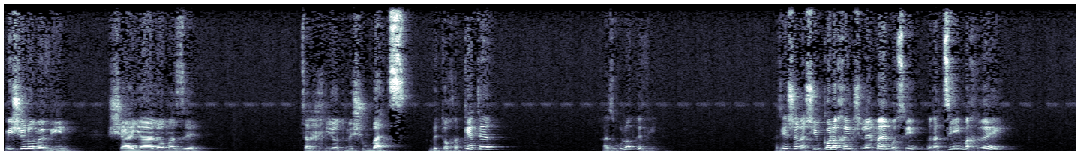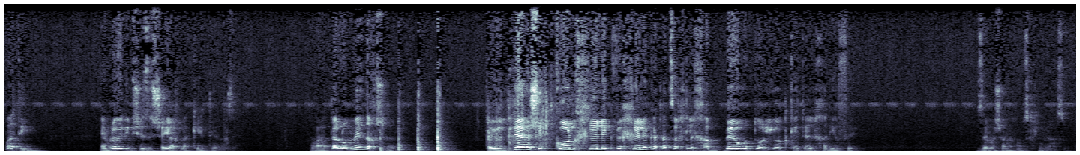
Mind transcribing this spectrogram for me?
מי שלא מבין שהיעלום הזה צריך להיות משובץ בתוך הקטר, אז הוא לא מבין. אז יש אנשים, כל החיים שלהם, מה הם עושים? רצים אחרי פרטים. הם לא יודעים שזה שייך לקטר הזה. אבל אתה לומד עכשיו. אתה יודע שכל חלק וחלק אתה צריך לחבר אותו להיות קטר אחד יפה. זה מה שאנחנו צריכים לעשות.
